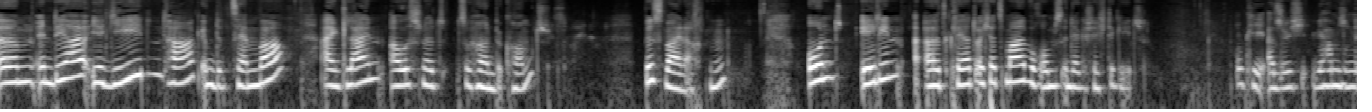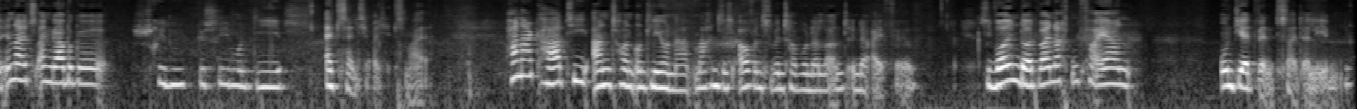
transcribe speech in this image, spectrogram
ähm, in der ihr jeden Tag im Dezember einen kleinen Ausschnitt zu hören bekommt. Bis Weihnachten. Und Elin erklärt euch jetzt mal, worum es in der Geschichte geht. Okay, also ich, wir haben so eine Inhaltsangabe geschrieben, geschrieben und die erzähle ich euch jetzt mal. Hanna, Kati, Anton und Leonard machen sich auf ins Winterwunderland in der Eifel. Sie wollen dort Weihnachten feiern und die Adventszeit erleben.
